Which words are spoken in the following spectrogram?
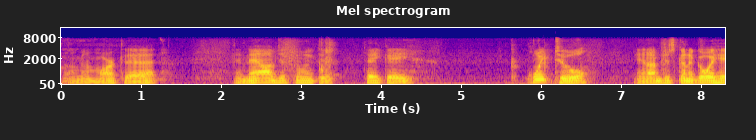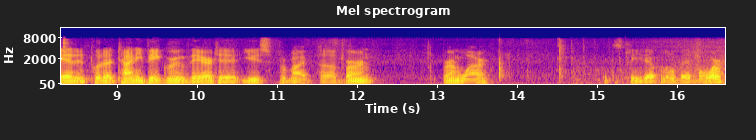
So I'm going to mark that. And now I'm just going to take a point tool and I'm just going to go ahead and put a tiny V-groove there to use for my uh, burn burn wire. Get the speed up a little bit more.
